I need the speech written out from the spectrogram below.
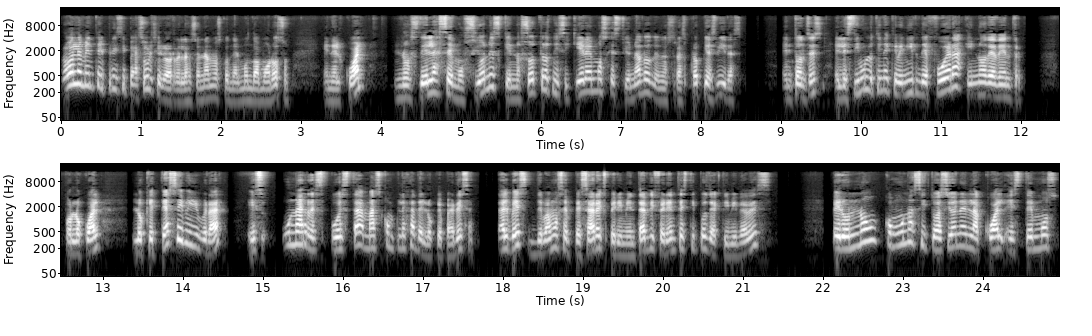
probablemente el príncipe azul si lo relacionamos con el mundo amoroso, en el cual nos dé las emociones que nosotros ni siquiera hemos gestionado de nuestras propias vidas. Entonces, el estímulo tiene que venir de fuera y no de adentro. Por lo cual, lo que te hace vibrar es una respuesta más compleja de lo que parece. Tal vez debamos empezar a experimentar diferentes tipos de actividades, pero no como una situación en la cual estemos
